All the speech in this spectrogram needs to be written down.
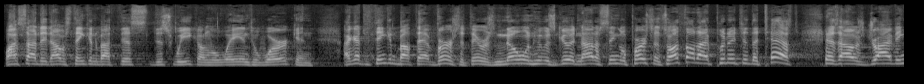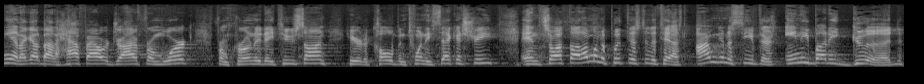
Well, I decided I was thinking about this this week on the way into work, and I got to thinking about that verse that there is no one who is good, not a single person. So I thought I'd put it to the test as I was driving in. I got about a half hour drive from work from Corona de Tucson here to Kolb and 22nd Street. And so I thought I'm going to put this to the test. I'm going to see if there's anybody good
